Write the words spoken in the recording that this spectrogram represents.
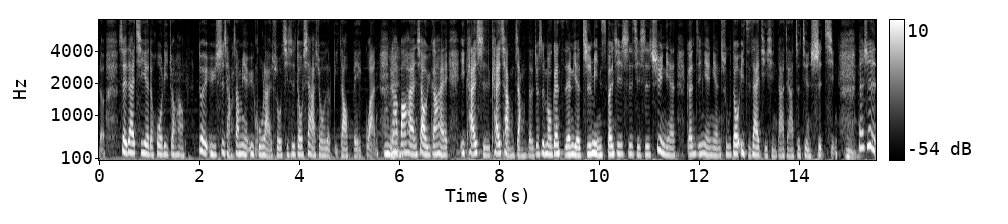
了，所以在企业的获利状况。对于市场上面预估来说，其实都下修的比较悲观。嗯、那包含笑瑜刚才一开始开场讲的，就是摩根斯丹利的知名分析师，其实去年跟今年年初都一直在提醒大家这件事情。嗯、但是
